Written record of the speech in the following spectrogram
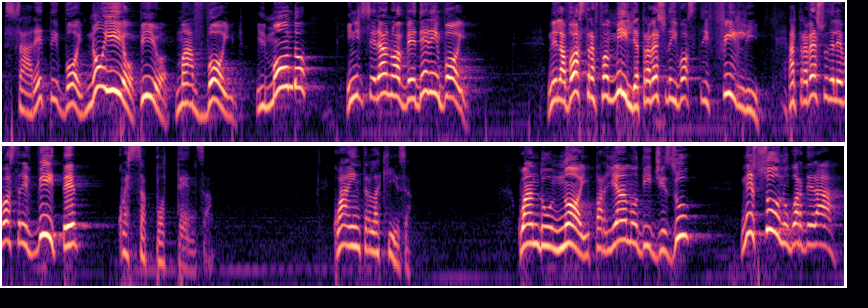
Sarete voi, non io, Pio, ma voi. Il mondo inizieranno a vedere in voi, nella vostra famiglia, attraverso dei vostri figli, attraverso delle vostre vite, questa potenza. Qua entra la Chiesa quando noi parliamo di Gesù, nessuno guarderà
